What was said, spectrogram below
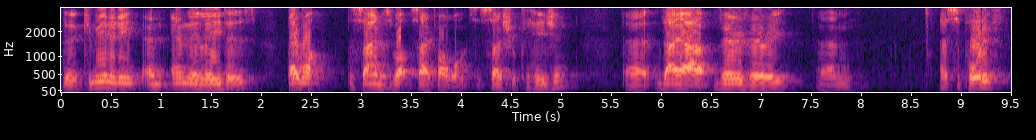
the community and, and their leaders, they want the same as what SAPOL wants, it's social cohesion. Uh, they are very, very um, uh, supportive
